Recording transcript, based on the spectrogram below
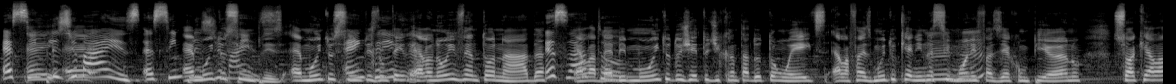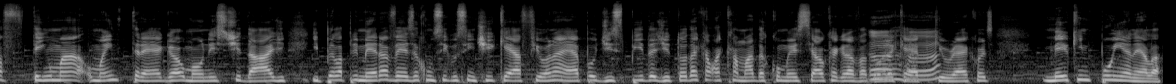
É simples é- demais. É simples É muito demais. simples, é muito simples. não tem, ela não inventou nada. Exato. Ela bebe muito do jeito de cantar do Tom Waits. Ela faz muito o que a Nina Uhum. Simone fazia com piano. Só que ela tem uma, uma entrega, uma honestidade. E pela primeira vez eu consigo sentir que é a Fiona Apple despida de toda aquela camada comercial que a gravadora, que é a. Epic Records, meio que empunha nela.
